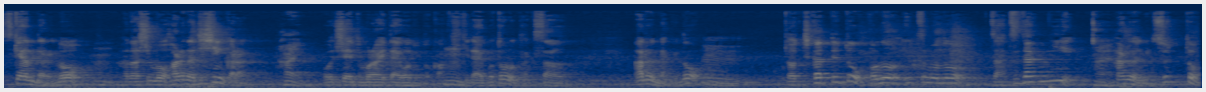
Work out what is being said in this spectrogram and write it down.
スキャンダルの話も春菜自身からはい。教えてもらいたいこととかうん。聞きたいこともたくさんあるんだけど、うん。どっちかっていうとこのいつもの雑談にはい。春菜にスッと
